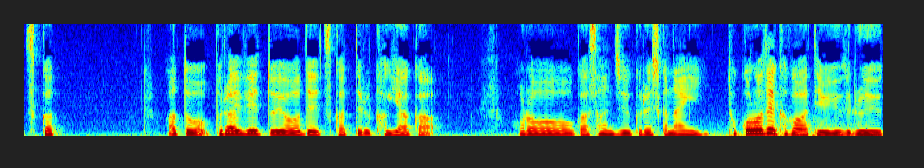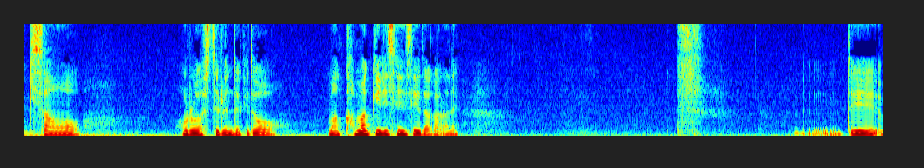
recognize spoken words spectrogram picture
使っあとプライベート用で使ってる鍵垢。フォローが30くらいしかないところで香川照之さんをフォローしてるんだけどまあカマキリ先生だからね。で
